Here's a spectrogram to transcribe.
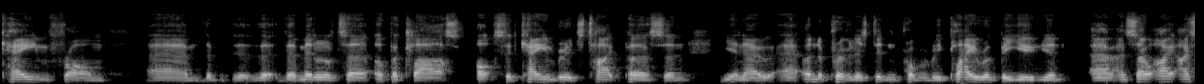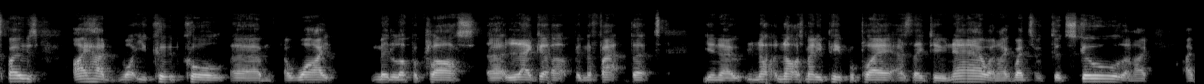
came from um, the, the the middle to upper class Oxford Cambridge type person, you know, uh, underprivileged, didn't probably play rugby union, uh, and so I, I, suppose I had what you could call um, a white middle upper class uh, leg up in the fact that you know not not as many people play it as they do now, and I went to a good school and I I,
